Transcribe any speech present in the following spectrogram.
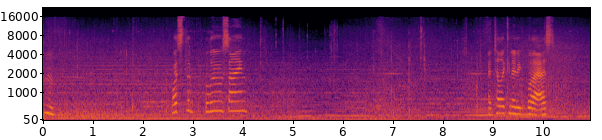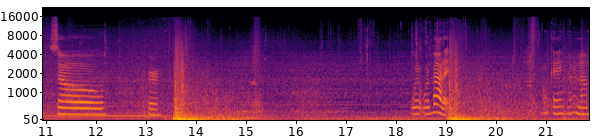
Hmm. What's the blue sign? Telekinetic blast. So, or what? What about it? Okay, I don't know.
